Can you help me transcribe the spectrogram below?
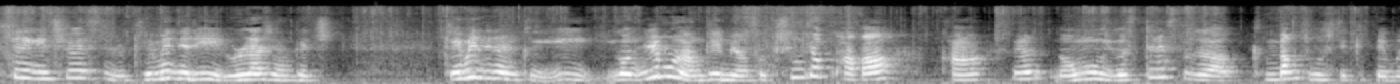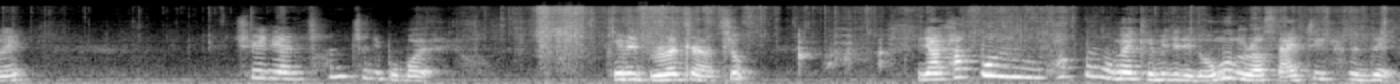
쓰레기 치우겠습니다. 개미들이 놀라지 않겠지. 개미들은 그, 이, 이건 일본 안개미여서 충격파가 강하면 너무 이거 스트레스가 금방 죽을 수 있기 때문에 최대한 천천히 뽑아야 해요. 개미들 놀라지 않았죠? 그냥 확, 뽑, 확 뽑으면 개미들이 너무 놀라서 날뛰기 하는데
